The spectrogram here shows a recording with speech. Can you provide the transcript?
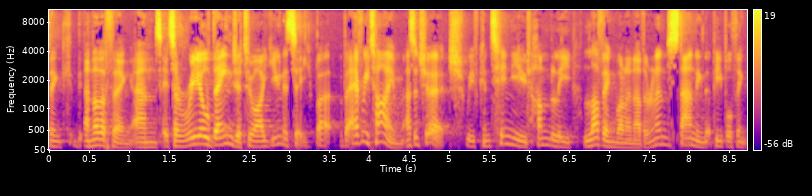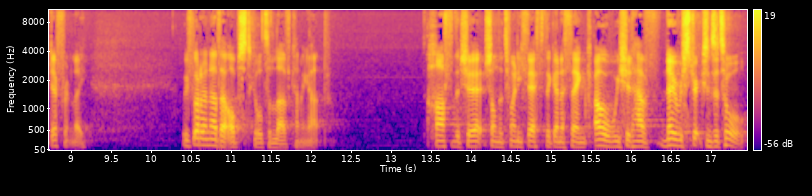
think another thing. And it's a real danger to our unity. But, but every time, as a church, we've continued humbly loving one another and understanding that people think differently. We've got another obstacle to love coming up. Half of the church on the 25th are going to think, oh, we should have no restrictions at all.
